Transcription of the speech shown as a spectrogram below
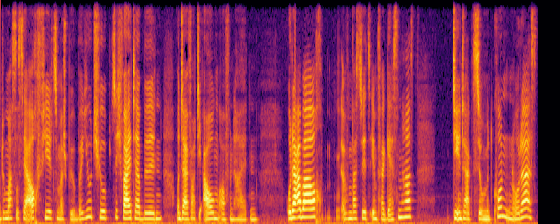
Du machst es ja auch viel, zum Beispiel über YouTube, sich weiterbilden und einfach die Augen offen halten. Oder aber auch, was du jetzt eben vergessen hast, die Interaktion mit Kunden, oder? Es,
